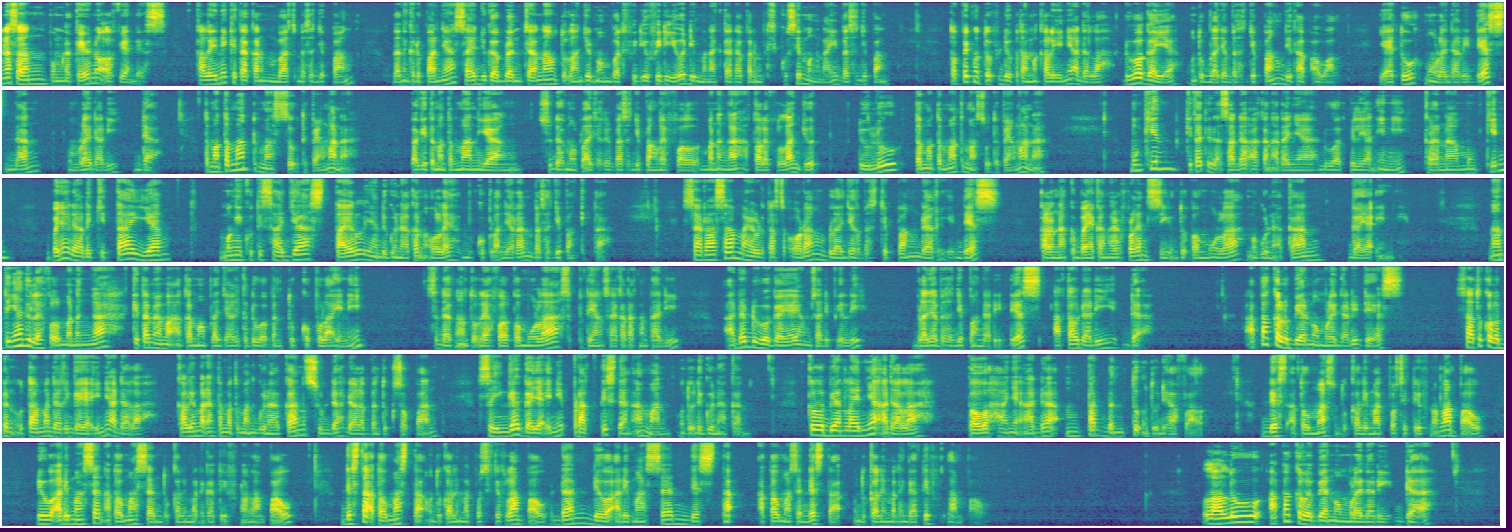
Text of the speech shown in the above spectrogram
Minasan, pemuda Keyono Alfian des. Kali ini kita akan membahas bahasa Jepang, dan ke depannya saya juga berencana untuk lanjut membuat video-video di mana kita dapat berdiskusi mengenai bahasa Jepang. Topik untuk video pertama kali ini adalah dua gaya untuk belajar bahasa Jepang di tahap awal, yaitu memulai dari des dan memulai dari da. Teman-teman termasuk tipe yang mana? Bagi teman-teman yang sudah mempelajari bahasa Jepang level menengah atau level lanjut, dulu teman-teman termasuk tipe yang mana? Mungkin kita tidak sadar akan adanya dua pilihan ini karena mungkin banyak dari kita yang mengikuti saja style yang digunakan oleh buku pelajaran bahasa Jepang kita. Saya rasa mayoritas orang belajar bahasa Jepang dari DES karena kebanyakan referensi untuk pemula menggunakan gaya ini. Nantinya di level menengah, kita memang akan mempelajari kedua bentuk kopula ini. Sedangkan untuk level pemula, seperti yang saya katakan tadi, ada dua gaya yang bisa dipilih, belajar bahasa Jepang dari des atau dari da. Apa kelebihan memulai dari des? Satu kelebihan utama dari gaya ini adalah kalimat yang teman-teman gunakan sudah dalam bentuk sopan, sehingga gaya ini praktis dan aman untuk digunakan. Kelebihan lainnya adalah bahwa hanya ada empat bentuk untuk dihafal. Des atau mas untuk kalimat positif non lampau, dewa adimasen atau masen untuk kalimat negatif non lampau, desta atau masta untuk kalimat positif lampau, dan dewa adimasen desta atau masen desta untuk kalimat negatif lampau. Lalu, apa kelebihan memulai dari da?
